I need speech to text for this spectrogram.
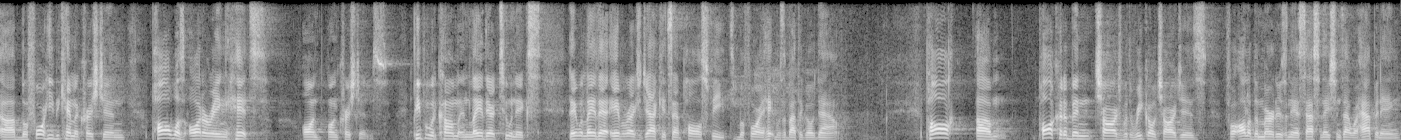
uh, before he became a Christian, Paul was ordering hits on, on Christians. People would come and lay their tunics, they would lay their Avirex jackets at Paul's feet before a hit was about to go down. Paul, um, Paul could have been charged with RICO charges for all of the murders and the assassinations that were happening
